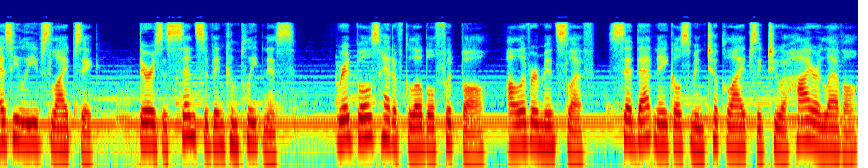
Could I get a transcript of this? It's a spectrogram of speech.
as he leaves Leipzig, there is a sense of incompleteness. Red Bull's head of global football, Oliver Mintzlaff, said that Nagelsmann took Leipzig to a higher level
